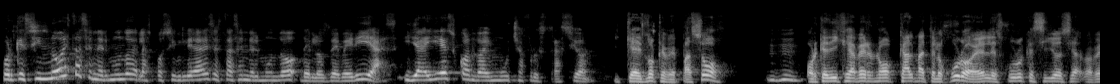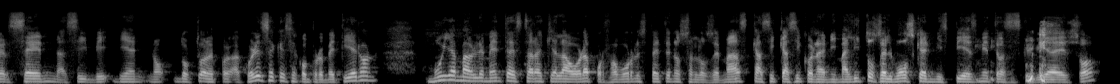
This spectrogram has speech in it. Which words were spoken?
Porque si no estás en el mundo de las posibilidades, estás en el mundo de los deberías. Y ahí es cuando hay mucha frustración. ¿Y qué es lo que me pasó? Porque dije, a ver, no, calma, te lo juro, ¿eh? les juro que sí, yo decía, a ver, zen, así, bi- bien, no, doctor, pero acuérdense que se comprometieron muy amablemente a estar aquí a la hora, por favor, respétenos a los demás, casi, casi con animalitos del bosque en mis pies mientras escribía eso.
